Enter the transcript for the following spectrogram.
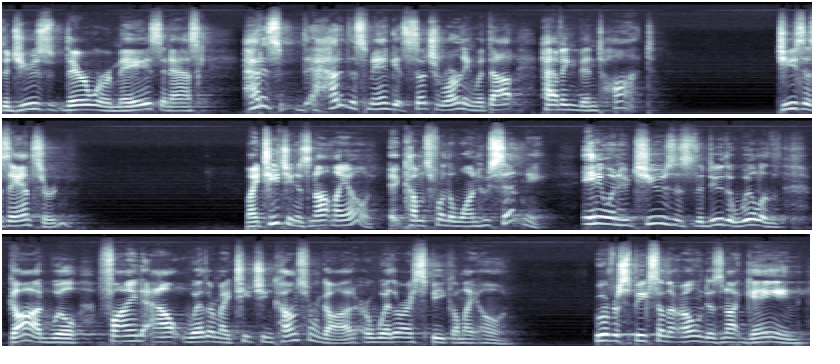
The Jews there were amazed and asked, how, does, how did this man get such learning without having been taught? Jesus answered, My teaching is not my own, it comes from the one who sent me. Anyone who chooses to do the will of God will find out whether my teaching comes from God or whether I speak on my own. Whoever speaks on their own does not gain,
